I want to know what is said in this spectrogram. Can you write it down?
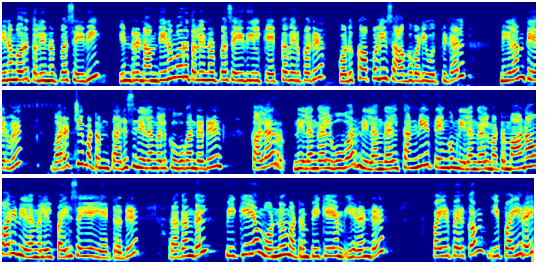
தினமொரு தொழில்நுட்ப செய்தி. இன்று நாம் தினமொரு தொழில்நுட்ப செய்தியில் கேட்கவிருப்பது கொடுக்காப்புளி சாகுபடி ஒத்துகள் நிலம் தேர்வு. வறட்சி மற்றும் தரிசு நிலங்களுக்கு உகந்தது. கலர் நிலங்கள் உவர் நிலங்கள் தண்ணீர் தேங்கும் நிலங்கள் மற்றும் மானாவாரி நிலங்களில் பயிர் செய்ய ஏற்றது. ரகங்கள் பிகேஎம் ஒன்று மற்றும் பிகேஎம் இரண்டு. பயிர் பெருக்கம். இப்பயிரை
